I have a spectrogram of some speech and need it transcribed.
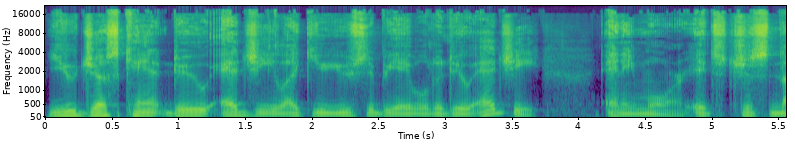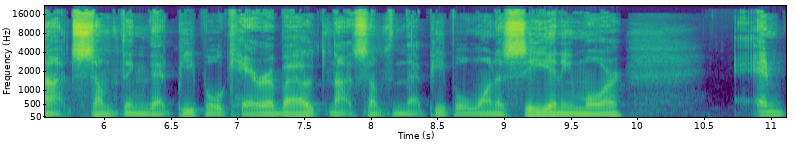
You just can't do edgy like you used to be able to do edgy anymore. It's just not something that people care about, not something that people want to see anymore. And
